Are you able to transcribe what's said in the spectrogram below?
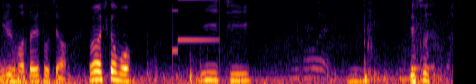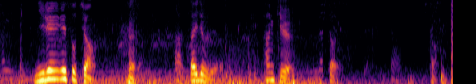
い？いるまたエソちゃん。わあしかも1エソ二連エソちゃん。あ大丈夫だよ。サンキュー。来た。来た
